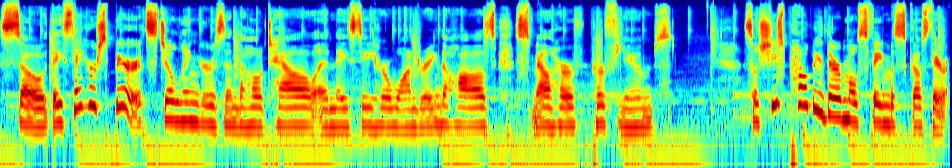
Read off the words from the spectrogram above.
So they say her spirit still lingers in the hotel and they see her wandering the halls, smell her perfumes. So she's probably their most famous ghost there.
